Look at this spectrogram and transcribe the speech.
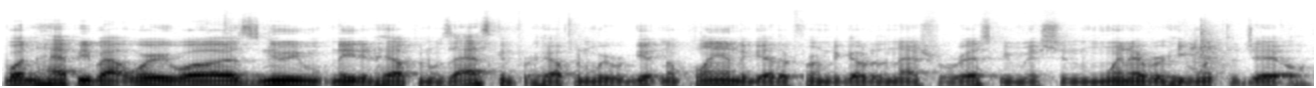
wasn't happy about where he was. Knew he needed help and was asking for help. And we were getting a plan together for him to go to the Nashville Rescue Mission whenever he went to jail.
